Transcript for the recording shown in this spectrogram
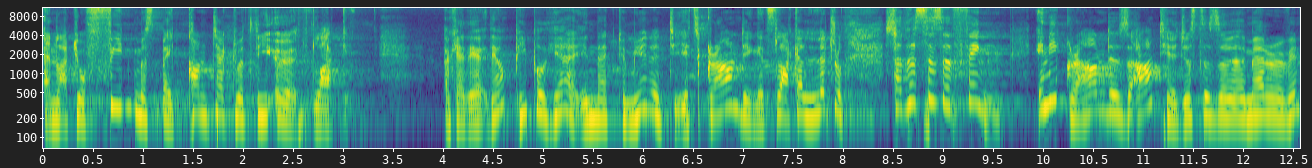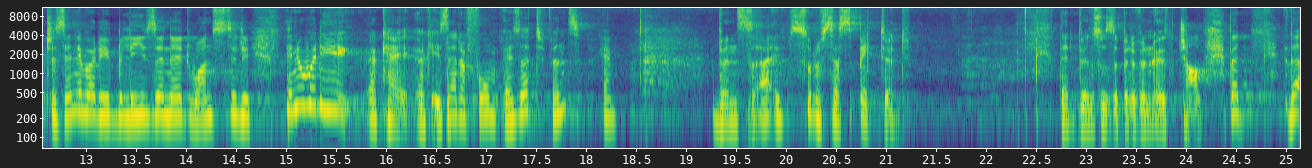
and like your feet must make contact with the earth like okay there, there are people here in that community. It's grounding. It's like a literal so this is a thing. Any grounders out here just as a matter of interest anybody who believes in it wants to do anybody okay okay is that a form is it vince? Okay. Vince i sort of suspected that Vince was a bit of an earth child. But the,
